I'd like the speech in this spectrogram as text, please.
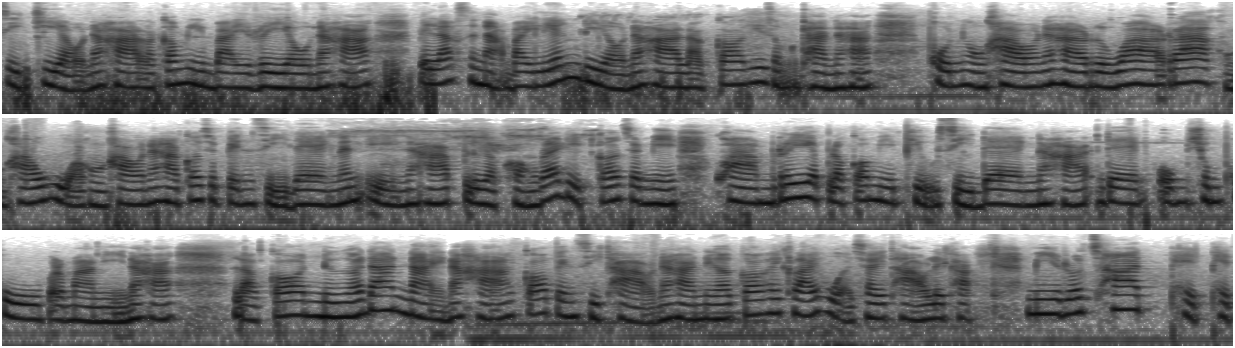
สีเขียวนะคะ แล้วก็มีใบเรียวนะคะ เป็นลักษณะใบเลี้ยงเดี่ยวนะคะ แล้วก็ที่สำคัญนะคะ ผลของเขานะคะ หรือว่ารากของเขาหัวของเขานะคะ ก็จะเป็นสีแดงนั่นเองนะคะ เปลือกของ Reddit ก็จะมีความเรียบแล้วก็มีผิวสีแดงนะคะ แดงอมชมพูประมาณนี้นะคะ แล้วก็เนื้อด้านในนะคะ ก็เป็นสีขาวนะคะ เนื้อก็คล้ายๆหัวไชเท้าเลยค่ะ มีรสชาติเผ็ดเผ็ด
